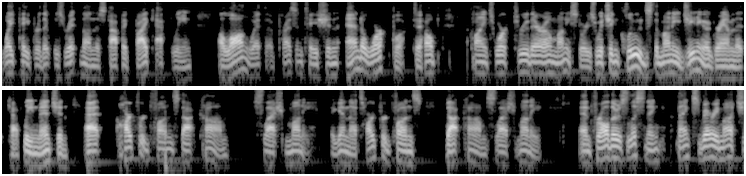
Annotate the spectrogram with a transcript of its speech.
white paper that was written on this topic by Kathleen along with a presentation and a workbook to help clients work through their own money stories, which includes the money genogram that Kathleen mentioned at hartfordfunds.com slash money. Again, that's hartfordfunds.com slash money. And for all those listening, thanks very much.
